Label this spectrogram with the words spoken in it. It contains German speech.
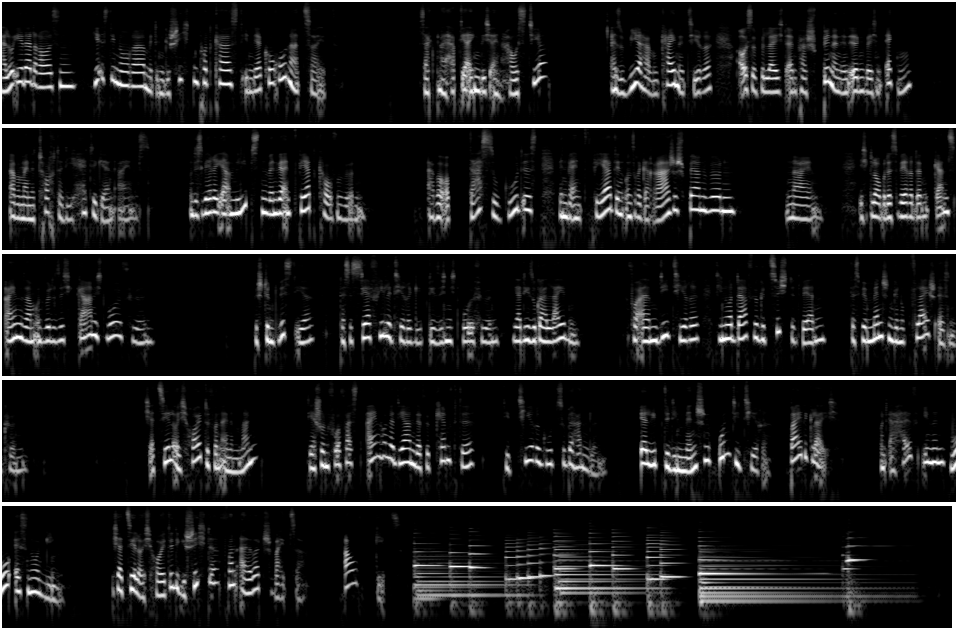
Hallo ihr da draußen, hier ist die Nora mit dem Geschichtenpodcast in der Corona-Zeit. Sagt mal, habt ihr eigentlich ein Haustier? Also wir haben keine Tiere, außer vielleicht ein paar Spinnen in irgendwelchen Ecken. Aber meine Tochter, die hätte gern eins. Und es wäre ihr am liebsten, wenn wir ein Pferd kaufen würden. Aber ob das so gut ist, wenn wir ein Pferd in unsere Garage sperren würden? Nein, ich glaube, das wäre dann ganz einsam und würde sich gar nicht wohlfühlen. Bestimmt wisst ihr, dass es sehr viele Tiere gibt, die sich nicht wohlfühlen, ja, die sogar leiden. Vor allem die Tiere, die nur dafür gezüchtet werden, dass wir Menschen genug Fleisch essen können. Ich erzähle euch heute von einem Mann, der schon vor fast 100 Jahren dafür kämpfte, die Tiere gut zu behandeln. Er liebte die Menschen und die Tiere, beide gleich und er half ihnen, wo es nur ging. Ich erzähle euch heute die Geschichte von Albert Schweitzer. Auf geht's!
